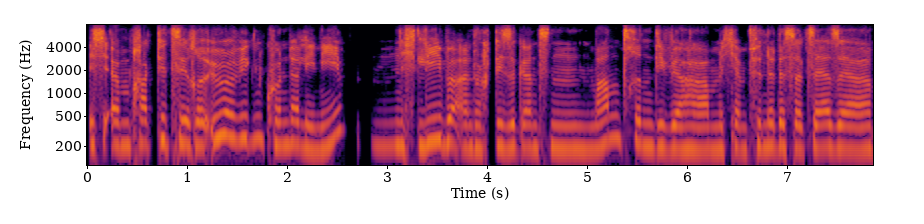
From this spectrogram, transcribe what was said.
Ich ähm, praktiziere überwiegend Kundalini. Ich liebe einfach diese ganzen Mantren, die wir haben. Ich empfinde das als sehr, sehr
